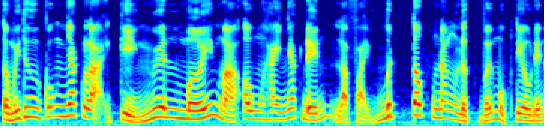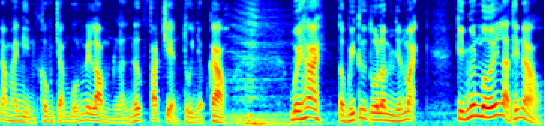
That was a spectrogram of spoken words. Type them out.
Tổng Bí thư cũng nhắc lại kỷ nguyên mới mà ông hay nhắc đến là phải bứt tốc năng lực với mục tiêu đến năm 2045 là nước phát triển thu nhập cao. 12. Tổng Bí thư Tô Lâm nhấn mạnh, kỷ nguyên mới là thế nào?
